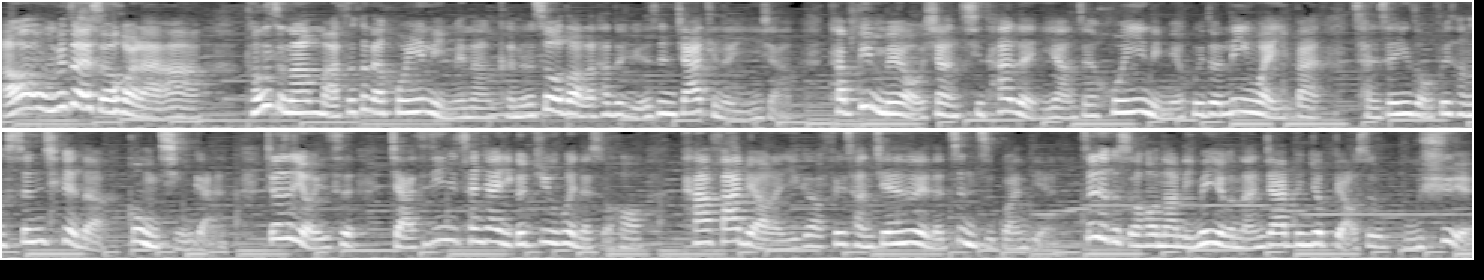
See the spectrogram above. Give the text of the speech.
好，我们再说回来啊。同时呢，马斯克在婚姻里面呢，可能受到了他的原生家庭的影响，他并没有像其他人一样，在婚姻里面会对另外一半产生一种非常深切的共情感。就是有一次，贾斯汀去参加一个聚会的时候，他发表了一个非常尖锐的政治观点。这个时候呢，里面有个男嘉宾就表示不屑。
